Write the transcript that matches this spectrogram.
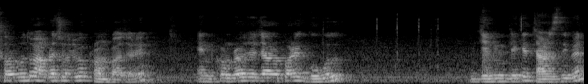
সর্বপ্রথম আমরা চলে যাব ক্রোম ব্রাউজারে অ্যান্ড ক্রোম ব্রাউজারে যাওয়ার পরে গুগল জেমিনি লিখে চার্জ দিবেন।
